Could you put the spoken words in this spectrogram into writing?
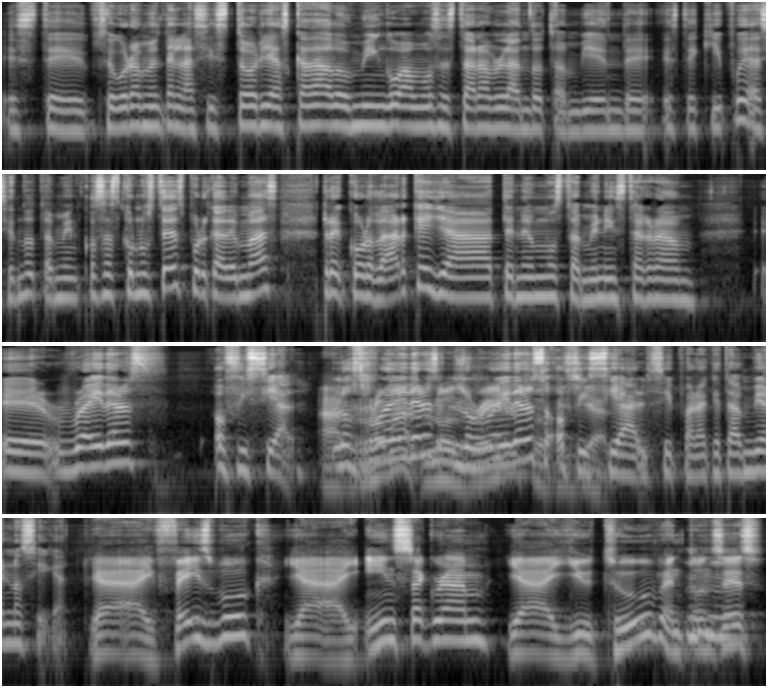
este, seguramente en las historias cada domingo vamos a estar hablando también de este equipo y haciendo también cosas con ustedes, porque además recordar que ya tenemos también Instagram eh, Raiders oficial. los Raiders, los, Raiders, oficial. sí, para que también nos sigan. Ya hay Facebook, ya hay Instagram, ya hay YouTube, entonces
